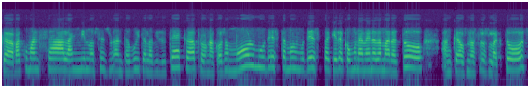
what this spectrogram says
que va començar l'any 1998 a la biblioteca, però una cosa molt modesta, molt modesta, que era com una mena de marató en què els nostres lectors,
